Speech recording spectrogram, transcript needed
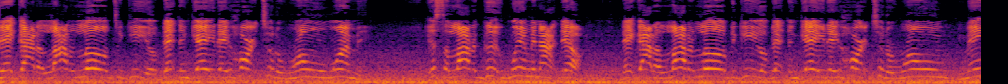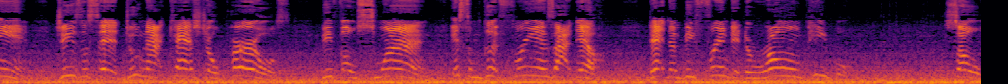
that got a lot of love to give, that then gave their heart to the wrong woman. It's a lot of good women out there they got a lot of love to give that then gave their heart to the wrong man. Jesus said, do not cast your pearls before swine. It's some good friends out there that done befriended the wrong people. So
